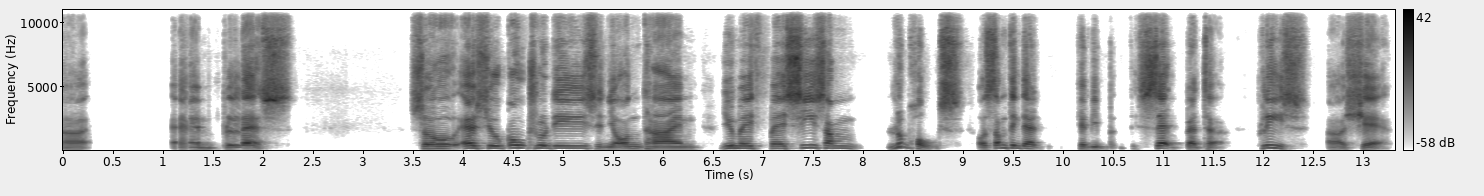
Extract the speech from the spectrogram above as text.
uh, and blessed. So as you go through this in your own time, you may, may see some loopholes or something that can be said better. Please uh, share.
